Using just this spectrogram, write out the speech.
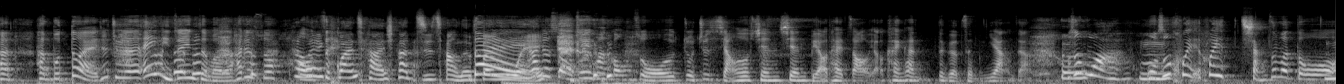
很很不对，就觉得哎，你最近怎么了？他就说 他会观察一下职场的氛围。他就说我最近换工作，我就就是想说先先不要太招摇，看看那个怎么样这样。我说哇，我说会会想这么多，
